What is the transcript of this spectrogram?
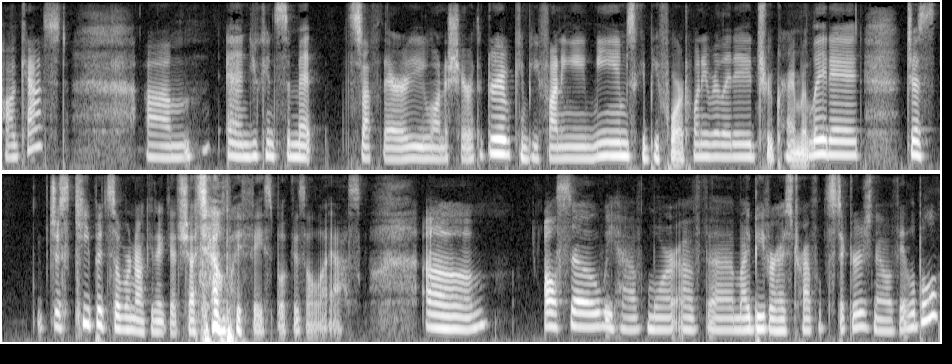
podcast, um, and you can submit stuff there you want to share with the group. It can be funny memes, it could be 420 related, true crime related. Just just keep it so we're not going to get shut down by Facebook is all I ask. Um, also, we have more of the My Beaver Has Traveled stickers now available.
